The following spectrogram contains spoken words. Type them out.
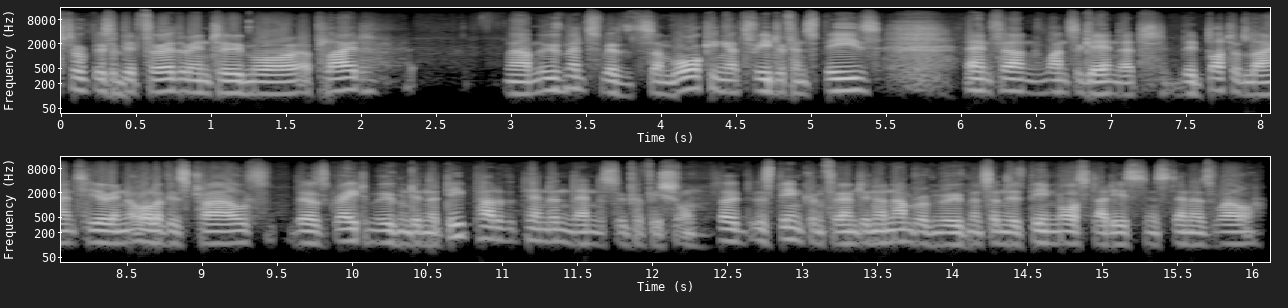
took this a bit further into more applied uh, movements with some walking at three different speeds and found once again that the dotted lines here in all of his trials, there was greater movement in the deep part of the tendon than the superficial. So it's been confirmed in a number of movements and there's been more studies since then as well.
